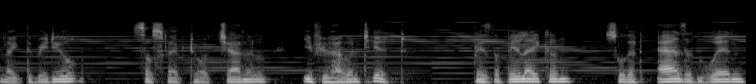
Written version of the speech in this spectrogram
Like the video, subscribe to our channel if you haven't yet. Press the bell icon so that as and when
